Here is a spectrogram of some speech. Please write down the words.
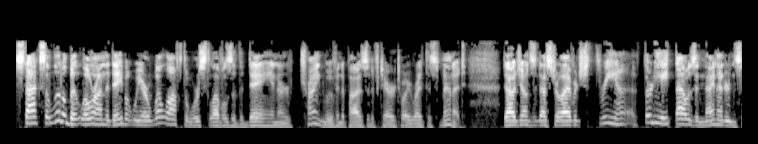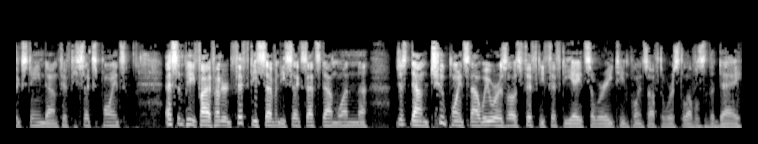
Stocks a little bit lower on the day, but we are well off the worst levels of the day and are trying to move into positive territory right this minute. Dow Jones Industrial Average 38,916 down 56 points. S&P 500 5076 that's down one uh, just down 2 points now. We were as low as 50 58 so we're 18 points off the worst levels of the day.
